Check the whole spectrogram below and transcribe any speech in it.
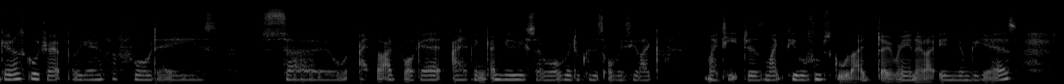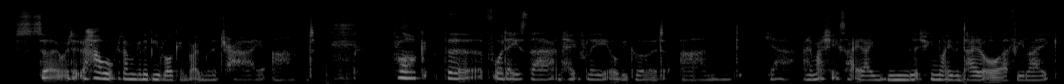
going on a school trip, we're going for four days. So I thought I'd vlog it. I think I'm going to be so awkward because it's obviously like my teachers and like people from school that I don't really know like in younger years. So I don't know how awkward I'm going to be vlogging, but I'm going to try and vlog the four days there and hopefully it'll be good. And yeah I'm actually excited. I'm literally not even tired at all. I feel like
